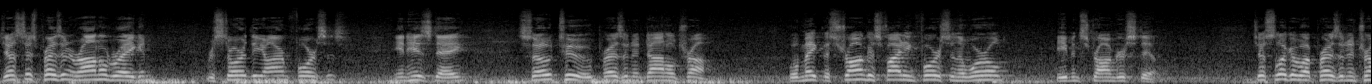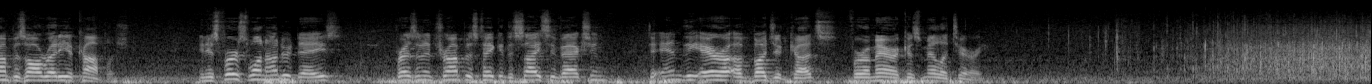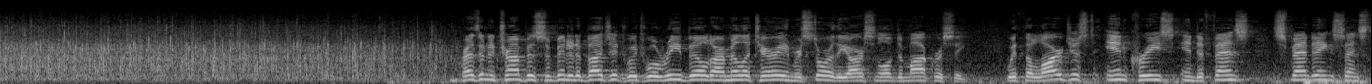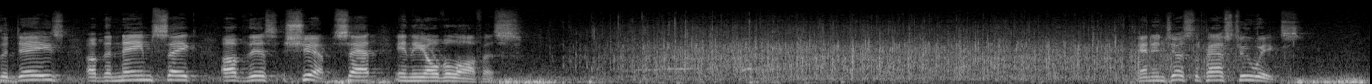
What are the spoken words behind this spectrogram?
Just as President Ronald Reagan restored the armed forces in his day, so too President Donald Trump will make the strongest fighting force in the world even stronger still. Just look at what President Trump has already accomplished. In his first 100 days, President Trump has taken decisive action to end the era of budget cuts for America's military. President Trump has submitted a budget which will rebuild our military and restore the arsenal of democracy with the largest increase in defense spending since the days of the namesake of this ship sat in the Oval Office. And in just the past two weeks,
